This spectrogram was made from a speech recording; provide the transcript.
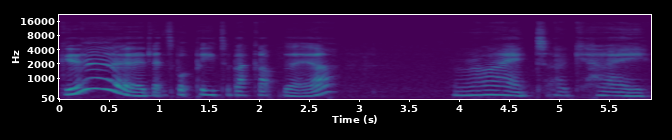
Good. Let's put Peter back up there. Right. Okay.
